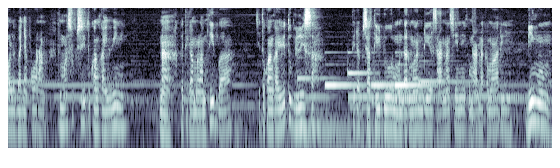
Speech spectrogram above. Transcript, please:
oleh banyak orang, termasuk si tukang kayu ini. Nah, ketika malam tiba, si tukang kayu itu gelisah, tidak bisa tidur, mondar-mandir sana sini ke mana kemari, bingung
